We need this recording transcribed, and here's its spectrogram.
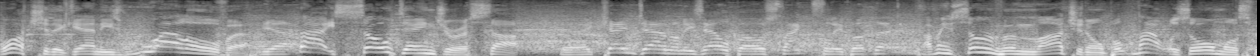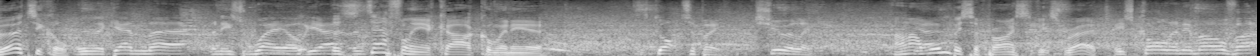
Watch it again. He's well over. Yeah. That is so dangerous. That. Yeah, he came down on his elbows, thankfully, but that, I mean, some of them are marginal, but that was almost vertical. and again there, and he's way out. Yeah, There's definitely a car coming here, it's got to be, surely. and I wouldn't be surprised if it's red. He's calling him over.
